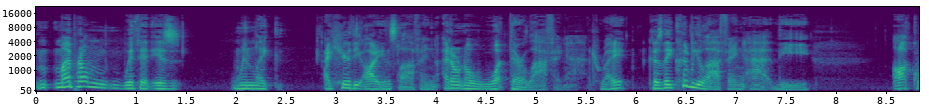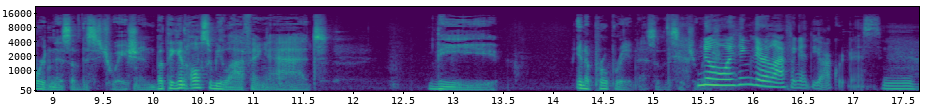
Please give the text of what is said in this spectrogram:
M- my problem with it is when like I hear the audience laughing, I don't know what they're laughing at, right? Because they could be laughing at the awkwardness of the situation, but they can also be laughing at the inappropriateness of the situation. No, I think they're laughing at the awkwardness. Mm.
